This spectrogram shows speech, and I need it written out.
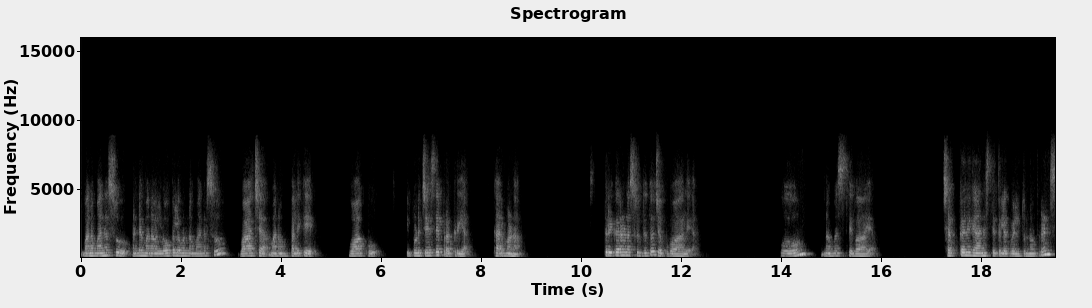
మన మనసు అంటే మన లోపల ఉన్న మనసు వాచ మనం పలికే వాకు ఇప్పుడు చేసే ప్రక్రియ. కర్మణ. త్రికరణ శుద్ధితో చెప్పుకోవాలి. ఓం నమ శివాయ చక్కని ధ్యాన స్థితిలోకి వెళ్తున్నాం ఫ్రెండ్స్.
